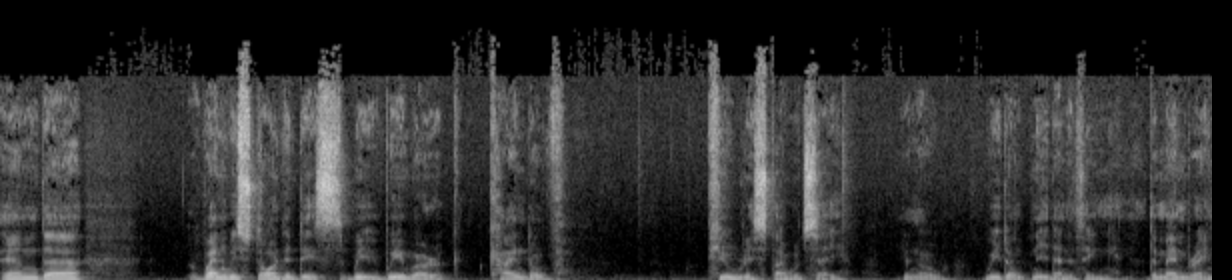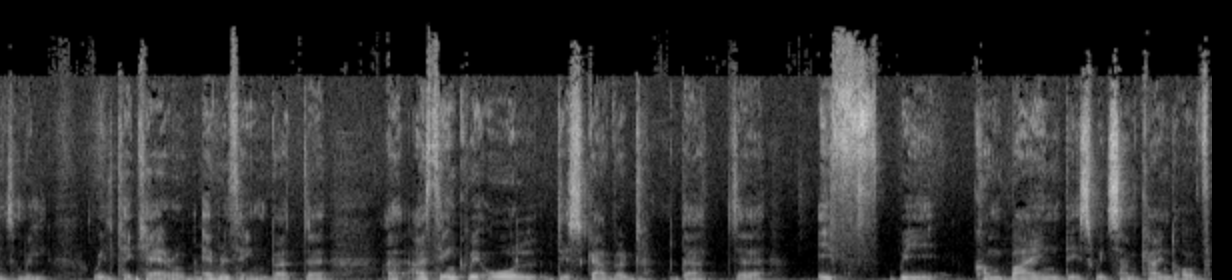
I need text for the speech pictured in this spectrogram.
and uh, when we started this, we we were kind of purist, I would say. You know, we don't need anything. The membranes will will take care of Mhm. everything. But uh, I, I think we all discovered that uh, if we combine this with some kind of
